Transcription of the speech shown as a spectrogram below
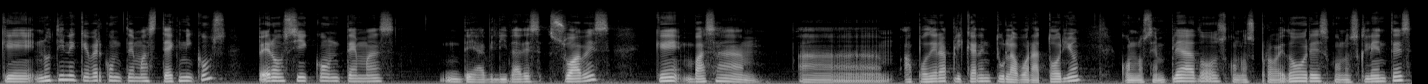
que no tiene que ver con temas técnicos, pero sí con temas de habilidades suaves que vas a, a, poder aplicar en tu laboratorio con los empleados, con los proveedores, con los clientes.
